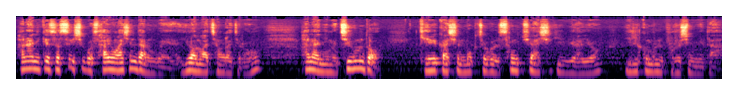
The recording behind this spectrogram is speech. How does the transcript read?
하나님께서 쓰시고 사용하신다는 거예요. 이와 마찬가지로 하나님은 지금도 계획하신 목적을 성취하시기 위하여 일금을 부르십니다.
